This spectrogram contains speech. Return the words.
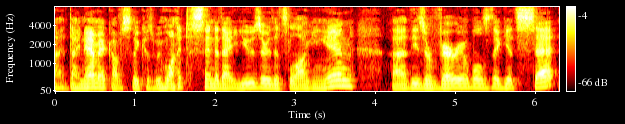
uh, dynamic, obviously, because we want it to send to that user that's logging in. Uh, these are variables that get set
